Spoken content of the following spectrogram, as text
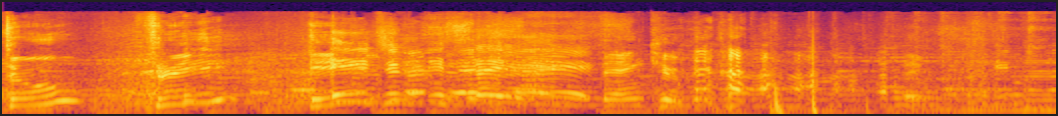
two, three. Egypt is safe. thank you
